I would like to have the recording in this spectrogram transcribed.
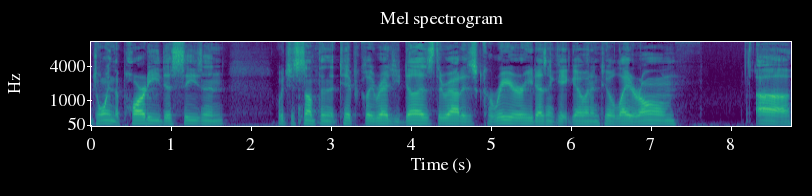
join the party this season, which is something that typically Reggie does throughout his career. He doesn't get going until later on. Uh,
